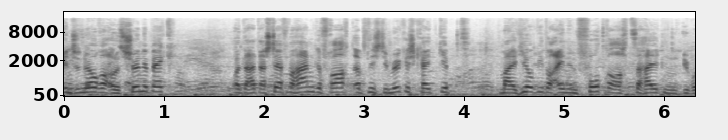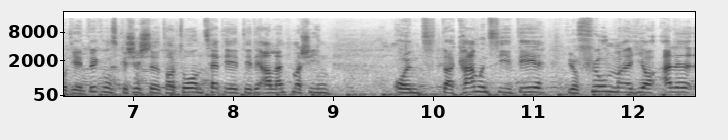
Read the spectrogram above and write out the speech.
Ingenieure aus Schönebeck. Und da hat der Steffen Hahn gefragt, ob es nicht die Möglichkeit gibt, mal hier wieder einen Vortrag zu halten über die Entwicklungsgeschichte der Traktoren, ZD, DDR, Landmaschinen. Und da kam uns die Idee, wir führen mal hier alle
